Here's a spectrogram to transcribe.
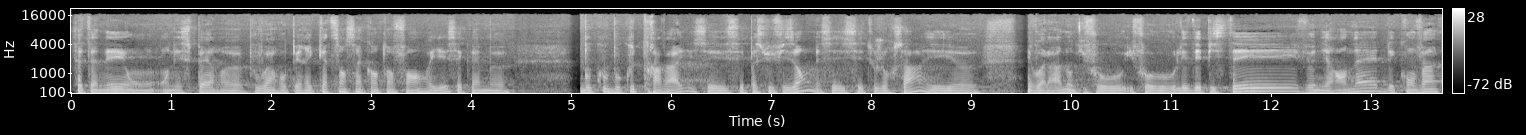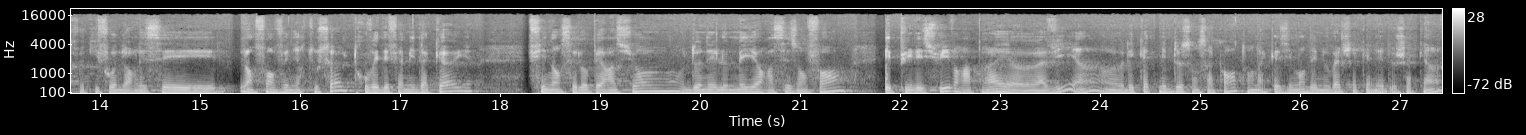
cette année, on, on espère euh, pouvoir opérer 450 enfants. Vous voyez, c'est quand même beaucoup beaucoup de travail. C'est pas suffisant, mais c'est toujours ça. Et, euh, et voilà, donc il faut il faut les dépister, venir en aide, les convaincre qu'il faut leur laisser l'enfant venir tout seul, trouver des familles d'accueil, financer l'opération, donner le meilleur à ses enfants. Et puis les suivre après euh, à vie, hein, Euh, les 4250, on a quasiment des nouvelles chaque année de chacun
